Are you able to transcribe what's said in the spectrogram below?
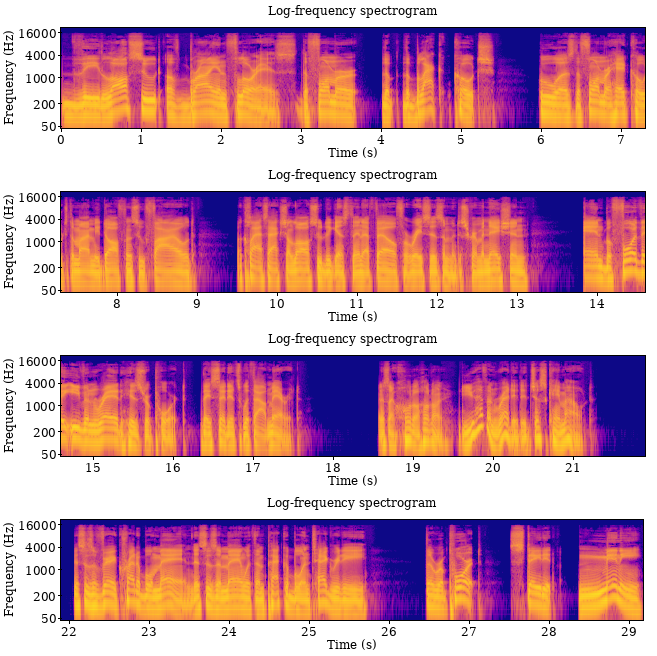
the lawsuit of Brian Flores, the former the the black coach who was the former head coach of the Miami Dolphins who filed a class action lawsuit against the NFL for racism and discrimination. And before they even read his report, they said it's without merit. And it's like, hold on, hold on. You haven't read it. It just came out. This is a very credible man. This is a man with impeccable integrity. The report stated many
